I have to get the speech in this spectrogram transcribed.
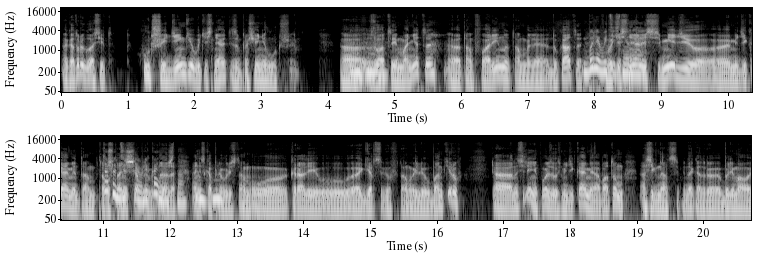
который гласит, худшие деньги вытесняют из обращения лучшие. Угу. Золотые монеты, там флорины там, или дукаты Были вытеснялись медью, медиками, там, потому что, что они, дешевле, скапливались, да, да, они угу. скапливались там у королей, у герцогов там, или у банкиров. А население пользовалось медиками, а потом ассигнациями, да, которые были мало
